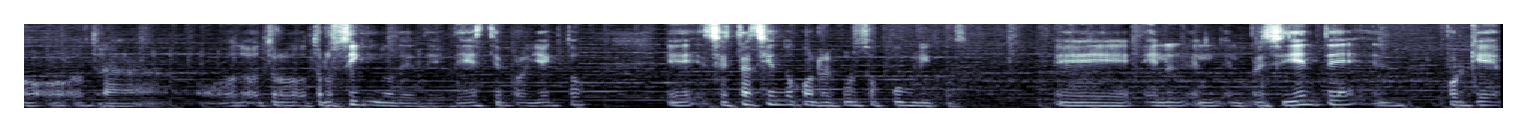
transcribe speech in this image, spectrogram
otra, otro, otro signo de, de- de este proyecto, eh, se está haciendo con recursos públicos. Eh, el, el- el presidente, porque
